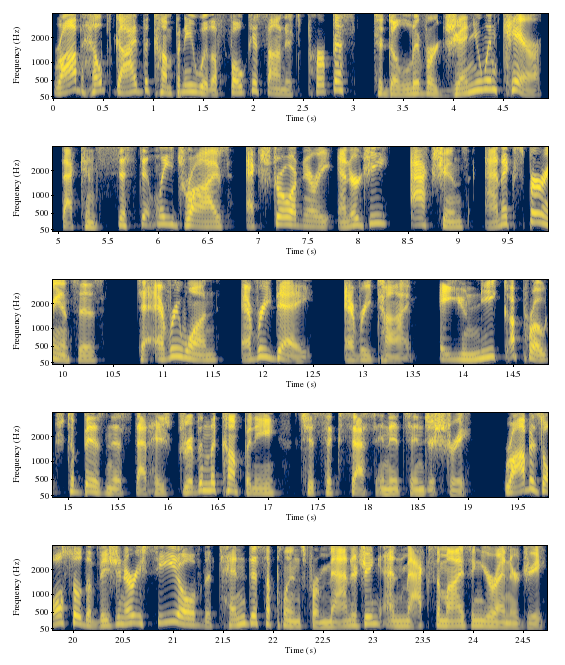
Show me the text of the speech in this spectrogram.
Rob helped guide the company with a focus on its purpose to deliver genuine care that consistently drives extraordinary energy, actions, and experiences to everyone, every day, every time. A unique approach to business that has driven the company to success in its industry. Rob is also the visionary CEO of the 10 disciplines for managing and maximizing your energy,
